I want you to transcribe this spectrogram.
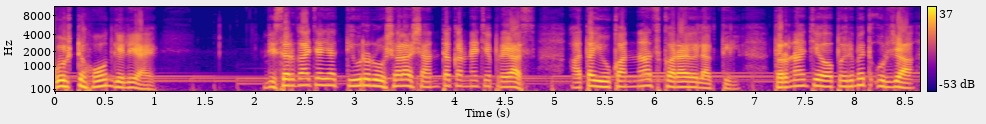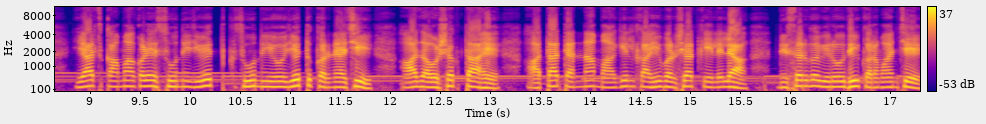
गोष्ट होऊन गेली आहे. निसर्गाच्या या तीव्र रोषाला शांत करण्याचे प्रयास आता युवकांनाच करावे लागतील. तरुणांची अपरिमित ऊर्जा याच कामाकडे सुनियोजित सुनियोजित करण्याची आज आवश्यकता आहे. आता त्यांना मागील काही वर्षात केलेल्या निसर्गविरोधी कर्मांचे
